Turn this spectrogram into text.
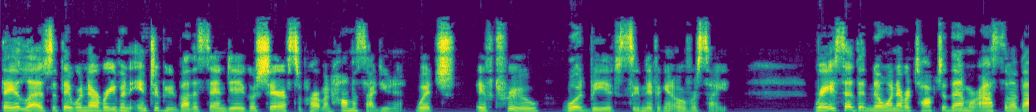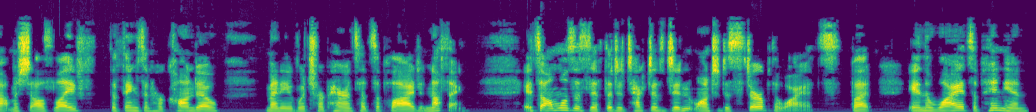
They alleged that they were never even interviewed by the San Diego Sheriff's Department Homicide Unit, which, if true, would be a significant oversight. Ray said that no one ever talked to them or asked them about Michelle's life, the things in her condo, many of which her parents had supplied, nothing. It's almost as if the detectives didn't want to disturb the Wyatts, but in the Wyatts' opinion,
